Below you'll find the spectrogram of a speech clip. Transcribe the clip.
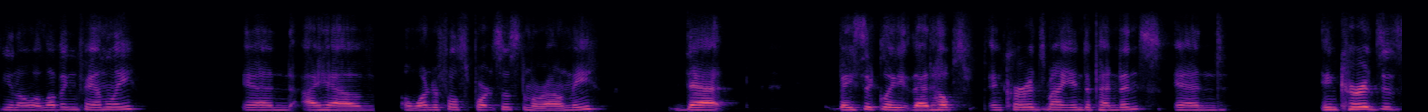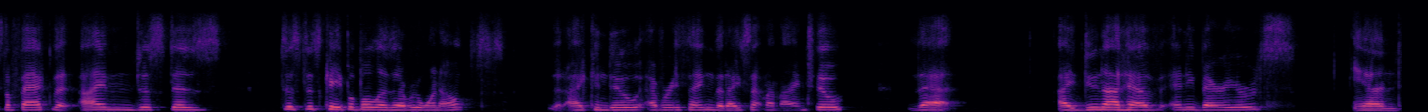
you know a loving family. And I have a wonderful support system around me that basically that helps encourage my independence and encourages the fact that I'm just as just as capable as everyone else that I can do everything that I set my mind to that I do not have any barriers and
